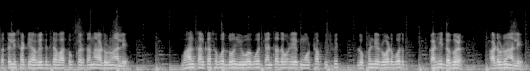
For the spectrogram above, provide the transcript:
कतलीसाठी अवैधरित्या वाहतूक करताना आढळून आले. वाहन चालकासोबत दोन युवक व त्यांच्याजवळ एक मोठा पिशवीत लोखंडी रोड व काही दगड आढळून आले.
